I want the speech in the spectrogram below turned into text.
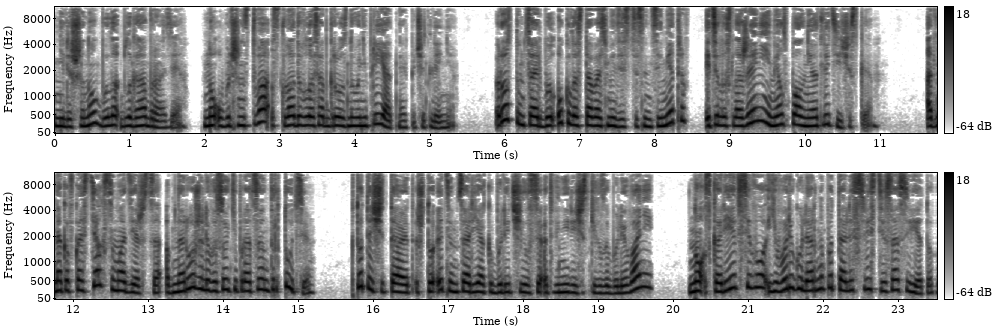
не лишено было благообразия, но у большинства складывалось от Грозного неприятное впечатление. Ростом царь был около 180 сантиметров, и телосложение имел вполне атлетическое. Однако в костях самодержца обнаружили высокий процент ртути. Кто-то считает, что этим царь якобы лечился от венерических заболеваний, но, скорее всего, его регулярно пытались свести со свету,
